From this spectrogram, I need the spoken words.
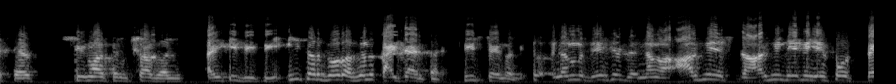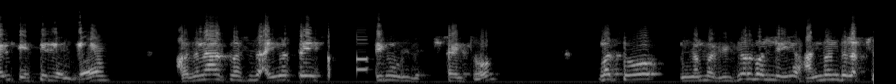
S F Seema Surakshabal I T B P, ಈ ತರದವರು ಅದನ್ನು ಕಾಯ್ತಾ ಇರ್ತಾರೆ ಪೀಸ್ ಟೈಮ್ ನಮ್ಮ ದೇಶದ, ನಮ್ಮ army army navy air force strength ಎಷ್ಟಿದೆ ಅಂದ್ರೆ ಹದಿನಾಲ್ಕು ವರ್ಷದ ಐವತ್ತೈದು ಸ್ಟ್ರೆಂತ್ ಮತ್ತು ನಮ್ಮ ರಿಸರ್ವ್ ಅಲ್ಲಿ ಹನ್ನೊಂದು ಲಕ್ಷ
